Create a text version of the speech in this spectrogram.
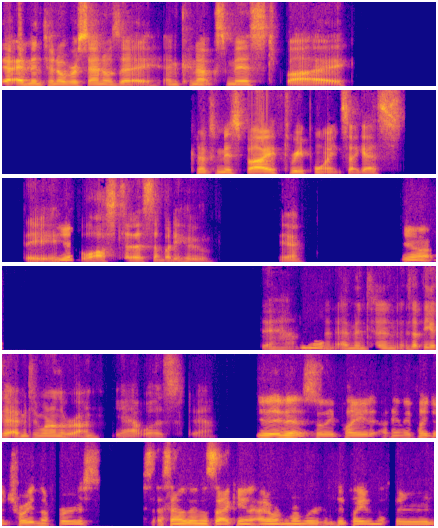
Yeah, Edmonton over San Jose, and Canucks missed by Canucks missed by three points. I guess they Yeah. lost to somebody who, yeah, Yeah. damn. Yeah. And Edmonton is that the other Edmonton went on the run? Yeah, it was. It it is. So they played. I think they played Detroit in the first, San Jose in the second. I don't remember who they played in the third.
